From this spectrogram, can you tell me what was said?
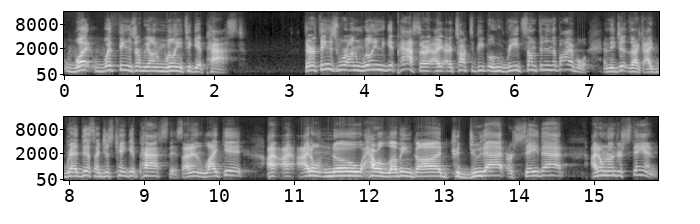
What, what things are we unwilling to get past? There are things we're unwilling to get past. I, I, I, talk to people who read something in the Bible and they just like, I read this, I just can't get past this. I didn't like it. I, I, I don't know how a loving God could do that or say that. I don't understand.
